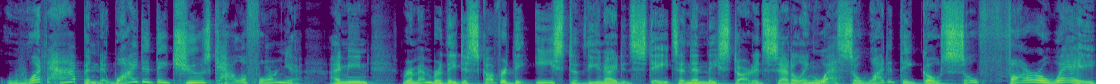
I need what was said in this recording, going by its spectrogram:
what happened? Why did they choose California? I mean, remember, they discovered the east of the United States and then they started settling west. So, why did they go so far away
